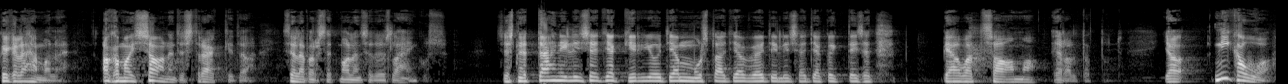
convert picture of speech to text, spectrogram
kõige lähemale. aga ma ei saa nendest rääkida, sellepärast et ma olen selles lahingus. Sest need tähnilised ja kirjud ja mustad ja vöödilised ja kõik teised peavad saama eraldatud. ja nii kaua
